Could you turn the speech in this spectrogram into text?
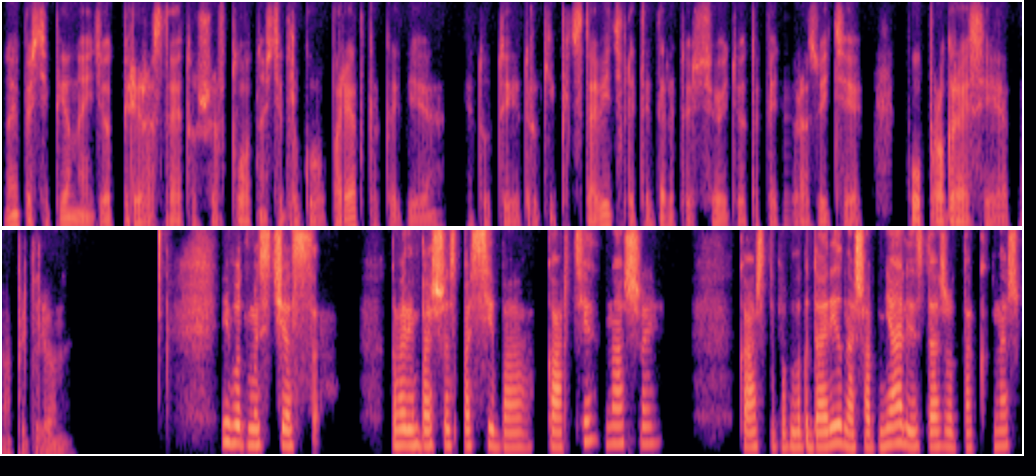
ну и постепенно идет, перерастает уже в плотности другого порядка, где идут и другие представители и так далее. То есть все идет опять в развитии по прогрессии определенной. И вот мы сейчас говорим большое спасибо карте нашей. Каждый поблагодарил, наш обнялись, даже вот так, знаешь,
